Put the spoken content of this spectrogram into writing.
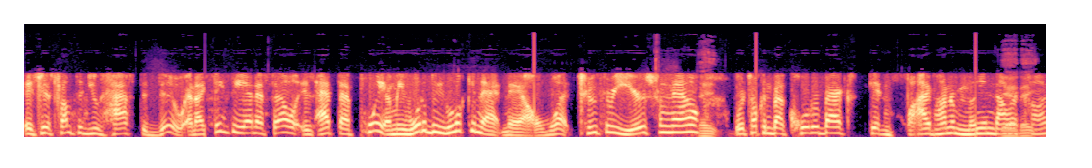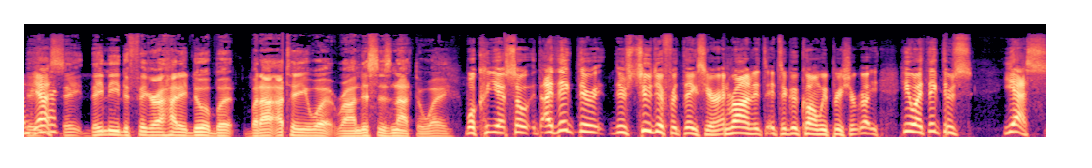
it's just something you have to do. And I think the NFL is at that point. I mean, what are we looking at now? What two, three years from now? They- We're talking about quarterbacks getting five hundred million dollar they, they, contracts. they, they need to figure out how they do it, but but I, I tell you what, Ron, this is not the way. Well, yeah. So I think there there's two different things here. And Ron, it's, it's a good call, and we appreciate. it. Right, Hugh, I think there's yes.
